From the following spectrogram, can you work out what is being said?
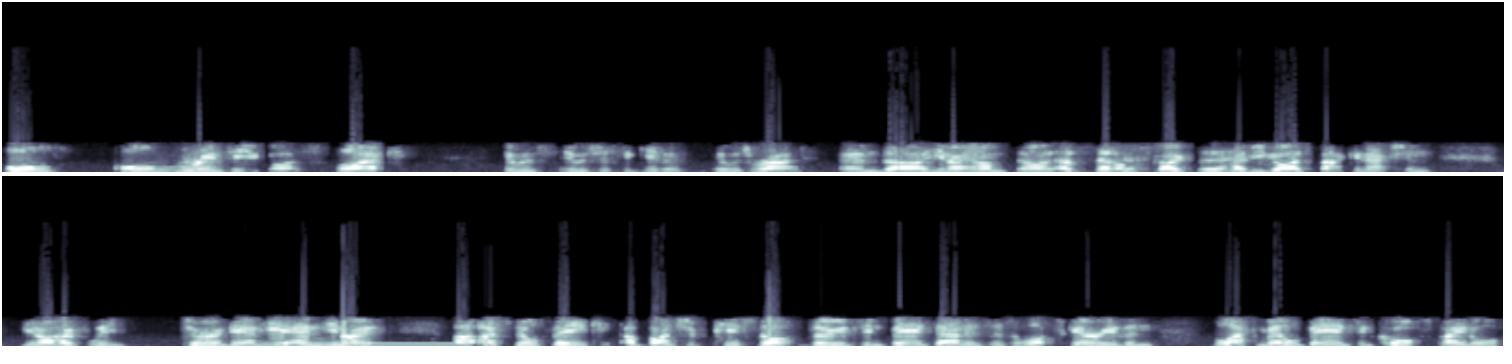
all all were into you guys. Like it was it was just a given. It was rad. And uh, you know, and I'm as I said, I'm stoked to have you guys back in action. You know, hopefully touring down here. And you know, I, I still think a bunch of pissed off dudes in bandanas is a lot scarier than black metal bands in corpse paint or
